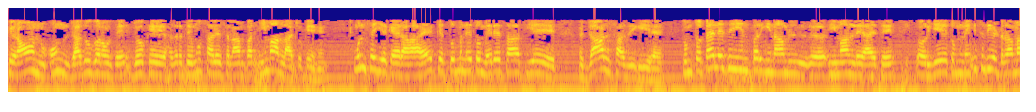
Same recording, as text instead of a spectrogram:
فرعون ان جادوگروں سے جو کہ حضرت مس علیہ السلام پر ایمان لا چکے ہیں، ان سے یہ کہہ رہا ہے کہ تم نے تو میرے ساتھ یہ جال سازی کی ہے۔ تم تو پہلے سے ہی ان پر ایمان لے آئے تھے، اور یہ تم نے اس لیے ڈرامہ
